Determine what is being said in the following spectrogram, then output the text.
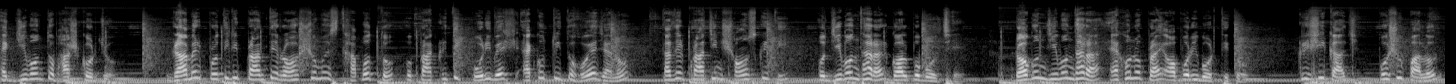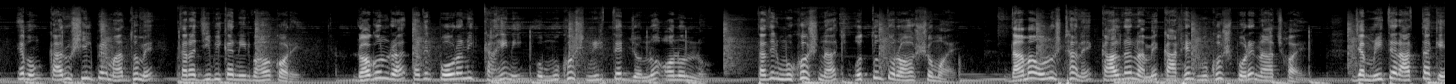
এক জীবন্ত ভাস্কর্য। গ্রামের প্রতিটি প্রান্তে রহস্যময় স্থাপত্য ও প্রাকৃতিক পরিবেশ একত্রিত হয়ে যেন তাদের প্রাচীন সংস্কৃতি ও জীবনধারার গল্প বলছে। ডগন জীবনধারা এখনও প্রায় অপরিবর্তিত। কৃষিকাজ, পশুপালন এবং কারুশিল্পের মাধ্যমে তারা জীবিকা নির্বাহ করে। ডগনরা তাদের পৌরাণিক কাহিনী ও মুখোশ নৃত্যের জন্য অনন্য। তাদের মুখোশ নাচ অত্যন্ত রহস্যময়। দামা অনুষ্ঠানে কালনা নামে কাঠের মুখোশ পরে নাচ হয়, যা মৃতের আত্মাকে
